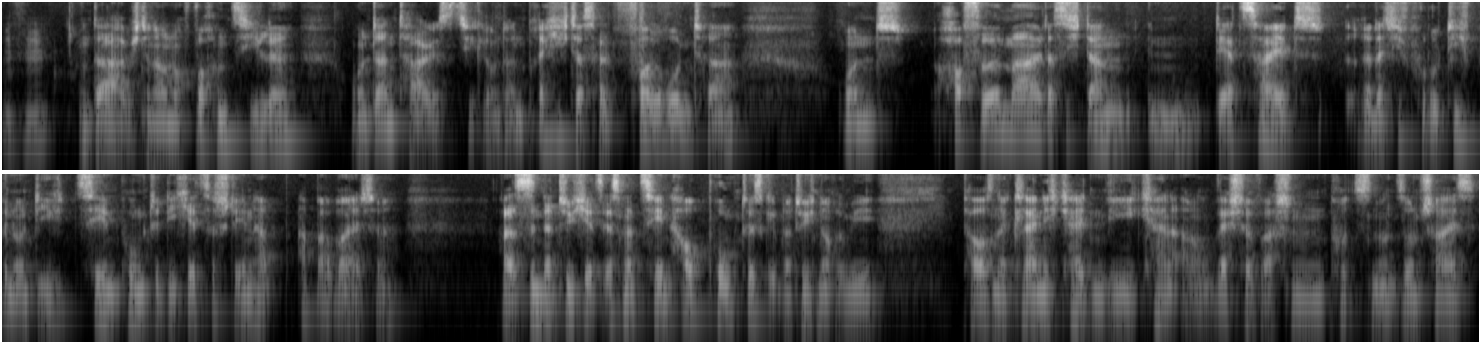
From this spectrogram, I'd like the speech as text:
Mhm. Und da habe ich dann auch noch Wochenziele und dann Tagesziele. Und dann breche ich das halt voll runter und hoffe mal, dass ich dann in der Zeit relativ produktiv bin und die zehn Punkte, die ich jetzt da stehen habe, abarbeite. Also es sind natürlich jetzt erstmal zehn Hauptpunkte. Es gibt natürlich noch irgendwie tausende Kleinigkeiten wie, keine Ahnung, Wäsche waschen, putzen und so ein Scheiß.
